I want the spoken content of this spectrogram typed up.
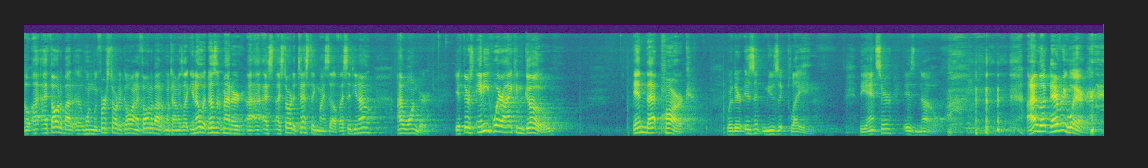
Oh, I, I thought about it uh, when we first started going. I thought about it one time. I was like, you know, it doesn't matter. I, I, I started testing myself. I said, you know, I wonder if there's anywhere I can go in that park where there isn't music playing. The answer is no. I looked everywhere.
